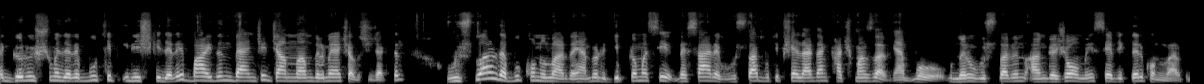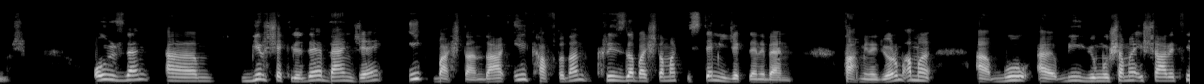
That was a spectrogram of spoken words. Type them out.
e, görüşmeleri, bu tip ilişkileri Biden bence canlandırmaya çalışacaktır. Ruslar da bu konularda yani böyle diplomasi vesaire Ruslar bu tip şeylerden kaçmazlar. Yani bu bunların Rusların angaja olmayı sevdikleri konular bunlar. O yüzden bir şekilde bence ilk baştan daha ilk haftadan krizle başlamak istemeyeceklerini ben tahmin ediyorum ama bu bir yumuşama işareti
